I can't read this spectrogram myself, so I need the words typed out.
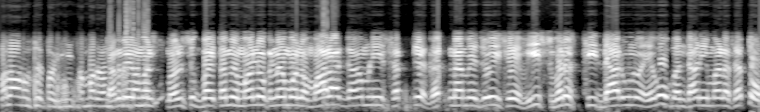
ફલાણું છે તો એ તમારું તમે મનસુખભાઈ તમે માનો કે ના માનો મારા ગામની સત્ય ઘટના મેં જોઈ છે. વીસ વર્ષથી દારૂનો એવો બંધાણી માણસ હતો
